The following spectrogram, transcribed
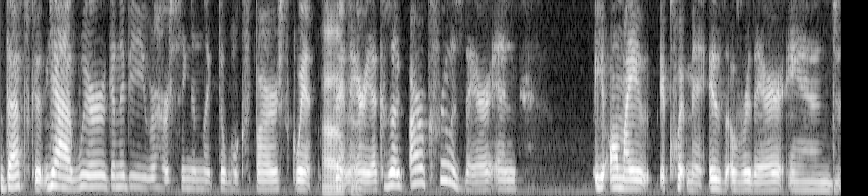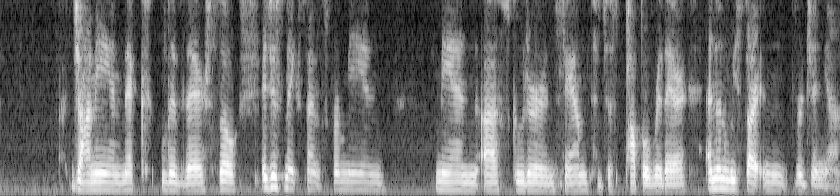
That's good. Yeah, we're gonna be rehearsing in like the Wilkes-Barre, Squant, Oh, Scranton okay. area because like, our crew is there and all my equipment is over there, and Johnny and Nick live there, so it just makes sense for me and me and uh, Scooter and Sam to just pop over there, and then we start in Virginia.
